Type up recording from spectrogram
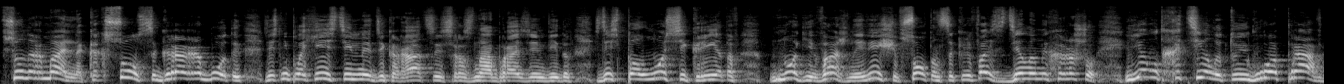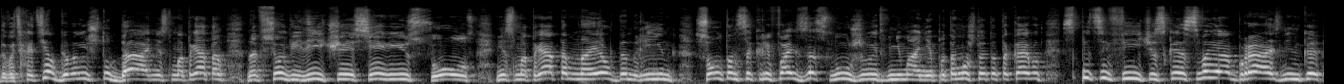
Все нормально, как Souls, игра работает. Здесь неплохие стильные декорации с разнообразием видов. Здесь полно секретов. Многие важные вещи в Salt and Sacrifice сделаны хорошо. Я вот хотел эту игру оправдывать, хотел говорить, что да, несмотря там на все величие серии Souls, несмотря там на Elden Ring, Salt and Sacrifice заслуживает внимания, потому что это такая вот специфическая, своеобразненькая,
